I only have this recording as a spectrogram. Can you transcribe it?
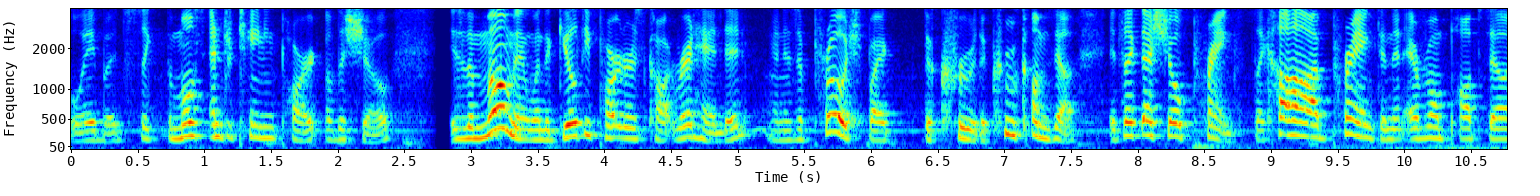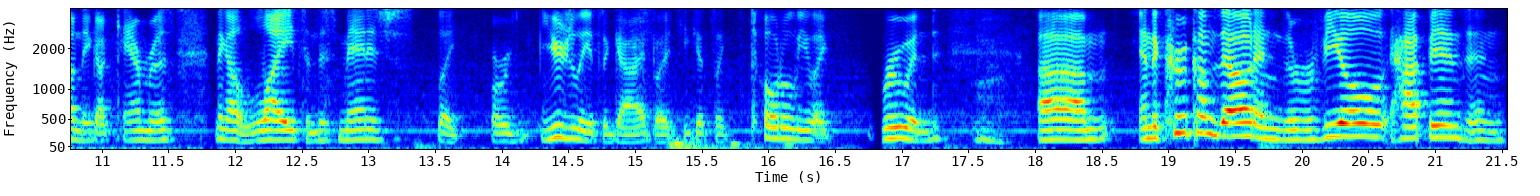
way but it's like the most entertaining part of the show is the moment when the guilty partner is caught red-handed and is approached by the crew the crew comes out it's like that show pranked it's like haha pranked and then everyone pops out and they got cameras and they got lights and this man is just like or usually it's a guy but he gets like totally like ruined um, and the crew comes out and the reveal happens and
